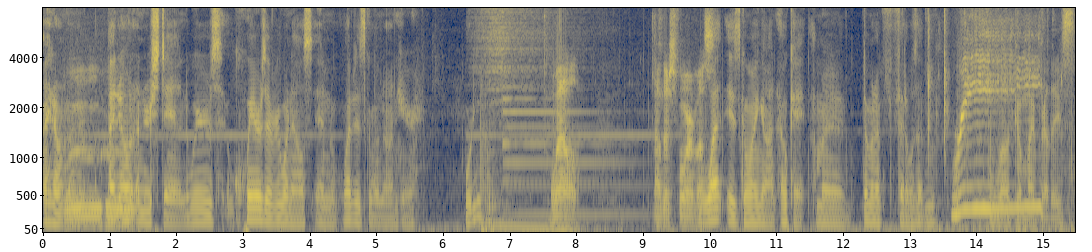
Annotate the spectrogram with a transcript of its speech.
I don't. Under, I don't understand. Where's Where's everyone else, and what is going on here? Forty. Well. Now there's four of us. What is going on? Okay, I'm gonna I'm gonna fiddle with something. Welcome, my brothers.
